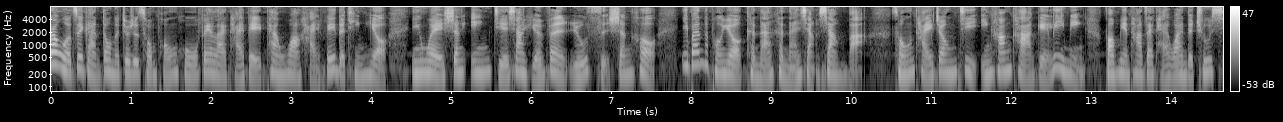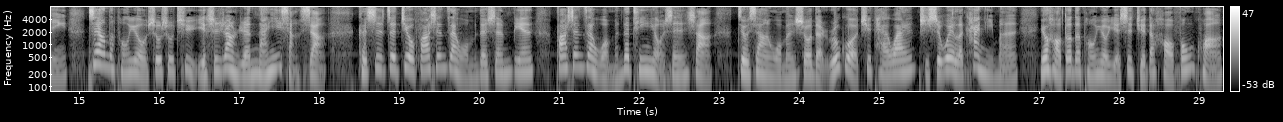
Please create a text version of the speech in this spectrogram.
让我最感动的就是从澎湖飞来台北探望海飞的听友，因为声音结下缘分如此深厚，一般的朋友很难很难想象吧。从台中寄银行卡给利敏，方便他在台湾的出行，这样的朋友说出去也是让人难以想象。可是这就发生在我们的身边，发生在我们的听友身上。就像我们说的，如果去台湾只是为了看你们，有好多的朋友也是觉得好疯狂。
